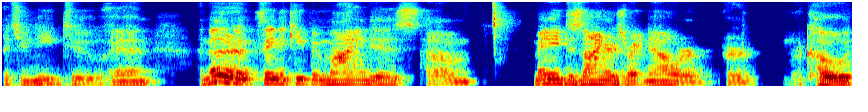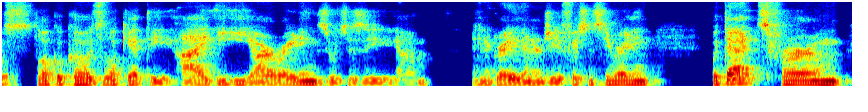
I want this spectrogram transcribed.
that you need to. And another thing to keep in mind is um, many designers right now are, are, are, codes, local codes look at the IEER ratings, which is the um, integrated energy efficiency rating. But that's from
